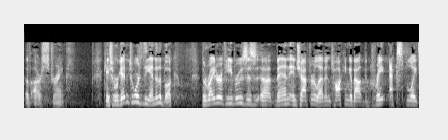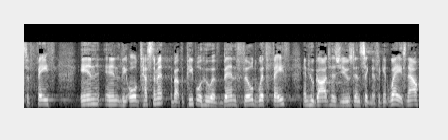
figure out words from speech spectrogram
of our strength. Okay, so we're getting towards the end of the book. The writer of Hebrews has uh, been in chapter 11 talking about the great exploits of faith in, in the Old Testament about the people who have been filled with faith and who God has used in significant ways. Now,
